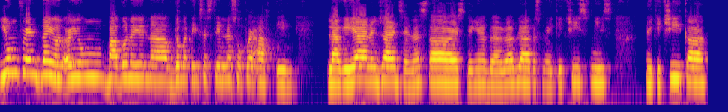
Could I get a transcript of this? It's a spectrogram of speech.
yung friend na yun, or yung bago na yun na dumating sa stream na super active, lagi yan, nandyan, Sena Stars, ganyan, bla, bla, bla. Tapos may kichismis, may kichika.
